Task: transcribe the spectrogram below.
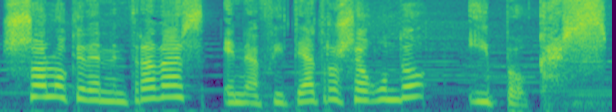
Solo quedan entradas en Anfiteatro Segundo y pocas.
